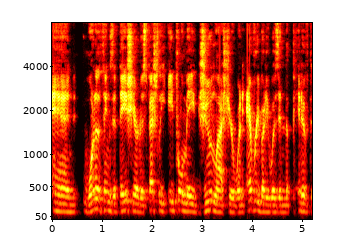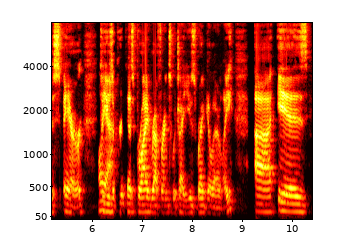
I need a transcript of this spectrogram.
and one of the things that they shared, especially April, May, June last year, when everybody was in the pit of despair, oh, to yeah. use a Princess Bride reference, which I use regularly, uh, is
